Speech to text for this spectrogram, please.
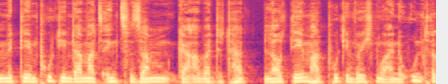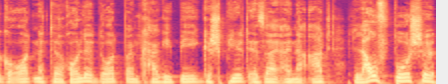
mit dem Putin damals eng zusammengearbeitet hat. Laut dem hat Putin wirklich nur eine untergeordnete Rolle dort beim KGB gespielt. Er sei eine Art Laufbursche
